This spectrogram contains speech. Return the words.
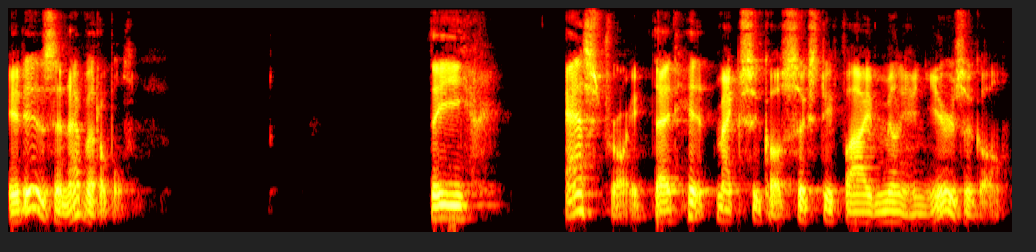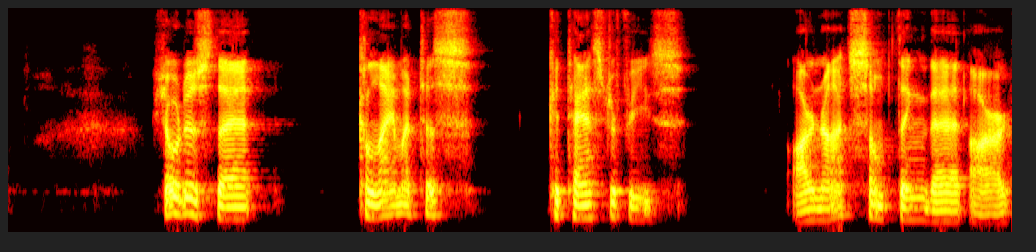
It is inevitable. The asteroid that hit Mexico 65 million years ago showed us that calamitous catastrophes are not something that are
